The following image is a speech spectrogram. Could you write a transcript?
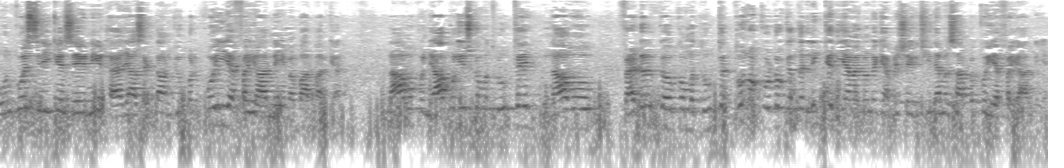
उनको इस तरीके से नहीं उठाया जा सकता। उनके ऊपर कोई एफ़ आई आर नहीं मैं बार बार कह रहा ना वो पंजाब पुलिस को मतलूब थे ना वो फेडरल को, को मतलूब थे। दोनों कोर्टों के अंदर लिख के दिया मैंने उन्होंने कि हमें शेख रशीद अहमद साहब पर कोई एफ़ आई आर नहीं है।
